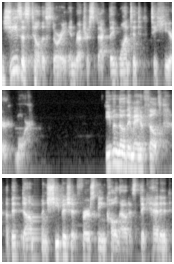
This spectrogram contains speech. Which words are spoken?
Jesus tell the story in retrospect, they wanted to hear more? even though they may have felt a bit dumb and sheepish at first, being called out as thick headed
